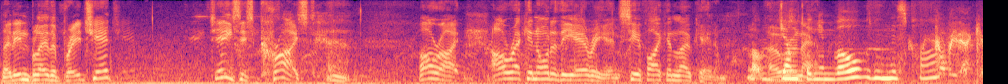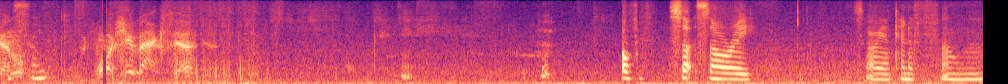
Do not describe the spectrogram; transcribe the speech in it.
They didn't blow the bridge yet? Jesus Christ. All right, I'll reconnoiter the area and see if I can locate them. A lot of jumping involved in this part. Copy that, I Colonel. think. Watch your back, sir. Oh, so, sorry. Sorry, I kind of fell there.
